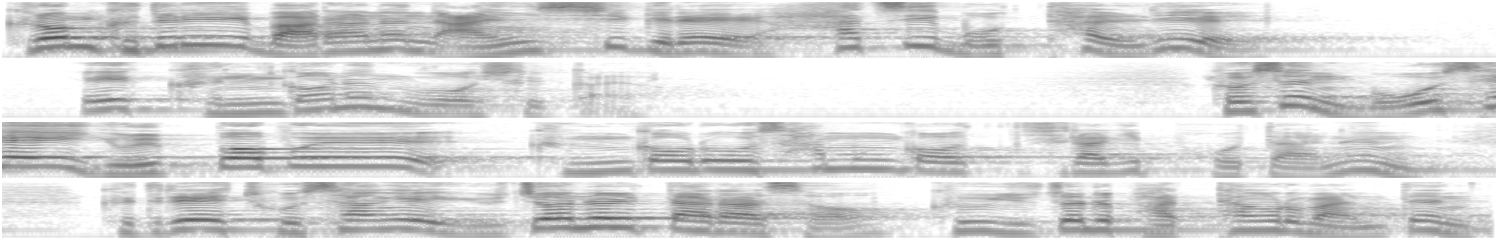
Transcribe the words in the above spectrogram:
그럼 그들이 말하는 안식일에 하지 못할 일의 근거는 무엇일까요? 그것은 모세의 율법을 근거로 삼은 것이라기보다는 그들의 조상의 유전을 따라서 그 유전을 바탕으로 만든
